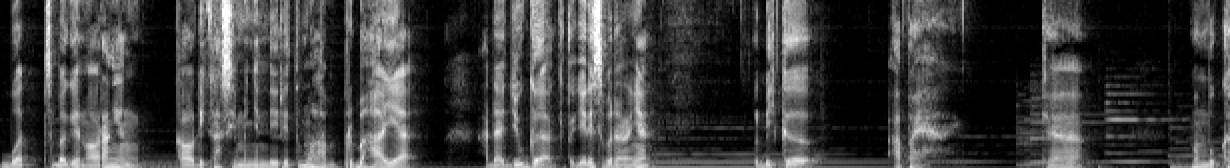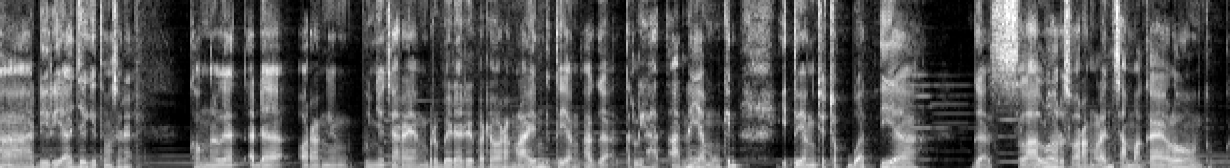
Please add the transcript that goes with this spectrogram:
buat sebagian orang yang kalau dikasih menyendiri itu malah berbahaya. Ada juga gitu. Jadi sebenarnya lebih ke apa ya? Kayak membuka diri aja gitu. Maksudnya kalau ngelihat ada orang yang punya cara yang berbeda daripada orang lain gitu yang agak terlihat aneh ya mungkin itu yang cocok buat dia. Gak selalu harus orang lain sama kayak lo untuk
